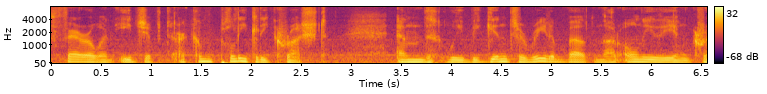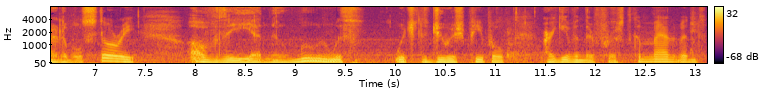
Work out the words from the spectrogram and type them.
Pharaoh and Egypt are completely crushed. And we begin to read about not only the incredible story of the uh, new moon with which the Jewish people are given their first commandment,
